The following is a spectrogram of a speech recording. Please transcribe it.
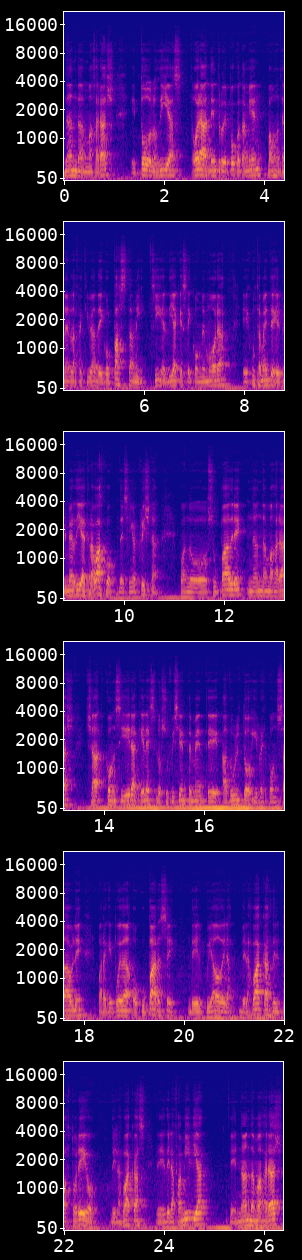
Nanda Maharaj, eh, todos los días. Ahora, dentro de poco también vamos a tener la festividad de Gopastami, ¿sí? el día que se conmemora justamente el primer día de trabajo del Señor Krishna, cuando su padre, Nanda Maharaj, ya considera que él es lo suficientemente adulto y responsable para que pueda ocuparse del cuidado de las, vacas, del pastoreo de las vacas de, la familia. Eh, Nanda Maharaj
